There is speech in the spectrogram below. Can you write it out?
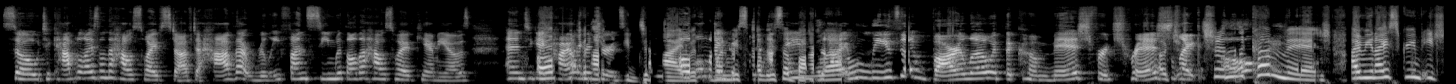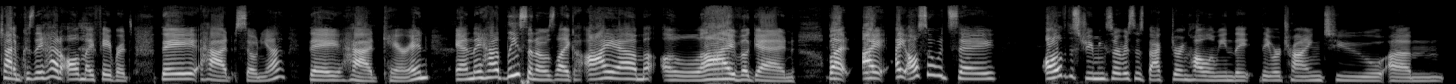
so to capitalize on the housewife stuff, to have that really fun scene with all the housewife cameos, and to get Oh Kyle my God, Richards. I died with- when we saw Lisa Barlow. died. Lisa Barlow with the commish for Trish, Oh, like Trish oh the commish. I mean, I screamed each time because they had all my favorites. They had Sonia, they had Karen, and they had Lisa. And I was like, I am alive again. But I, I also would say all of the streaming services back during Halloween, they they were trying to um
